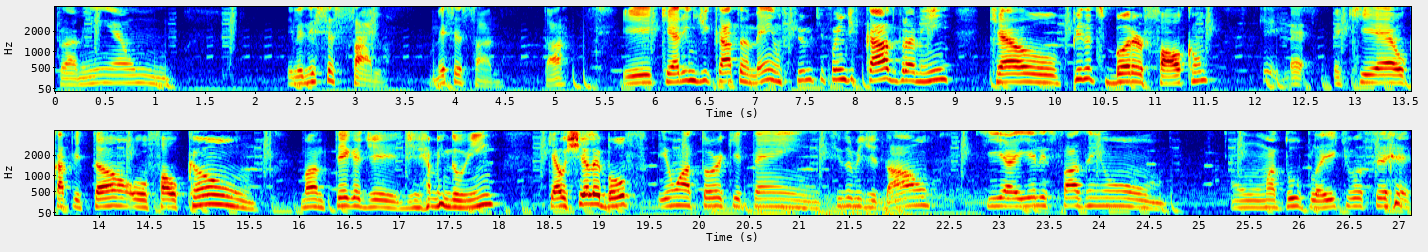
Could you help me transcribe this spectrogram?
para mim é um. Ele é necessário necessário, tá? E quero indicar também um filme que foi indicado para mim, que é o Peanut Butter Falcon. Que isso? É, é, que é o capitão, o Falcão Manteiga de, de Amendoim. que é o Shia LaBeouf e um ator que tem síndrome de Down, que aí eles fazem um uma dupla aí que você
